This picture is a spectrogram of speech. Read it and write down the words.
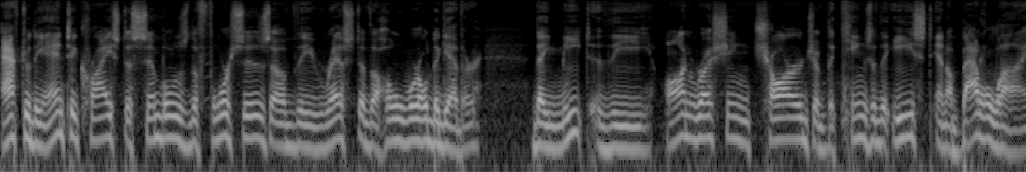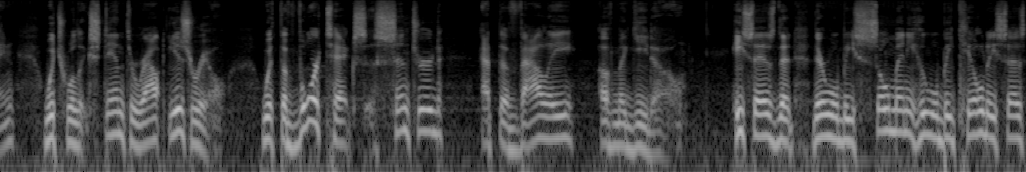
after the Antichrist assembles the forces of the rest of the whole world together, they meet the onrushing charge of the kings of the east in a battle line which will extend throughout Israel, with the vortex centered at the valley of Megiddo. He says that there will be so many who will be killed. He says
